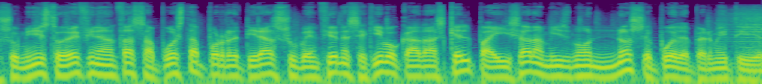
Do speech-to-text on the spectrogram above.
Su ministro de Finanzas apuesta por retirar subvenciones equivocadas que el país ahora mismo no se puede permitir.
